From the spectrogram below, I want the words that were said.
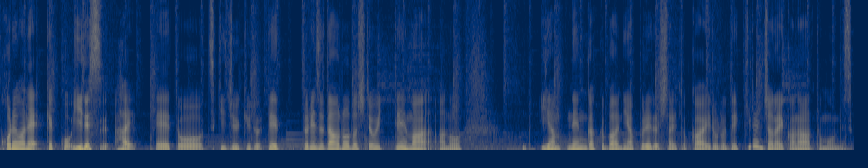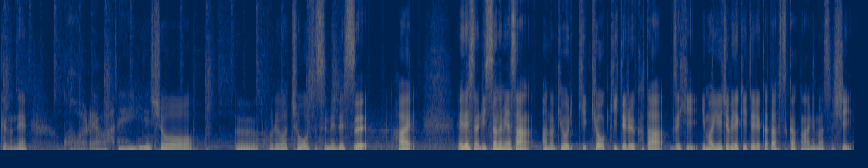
これはね、結構いいです。はい。えっ、ー、と、月19ドルで、とりあえずダウンロードしておいて、まあ、あの、いや年額版にアップデートしたりとか、いろいろできるんじゃないかなと思うんですけどね。これはね、いいでしょう。うん、これは超おすすめです。はい。えですので、リスナーの皆さん、あの今日今日聞いてる方、ぜひ、今 YouTube で聞いてる方は2日間ありますし、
